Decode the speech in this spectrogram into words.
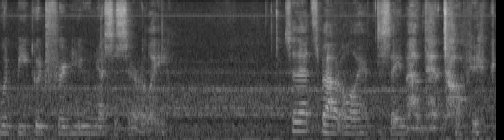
would be good for you necessarily. So that's about all I have to say about that topic.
